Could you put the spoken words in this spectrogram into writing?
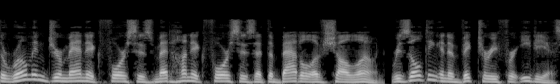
The Roman Germanic forces met Hunnic forces at the Battle of Chalon, resulting in a victory for Aetius,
